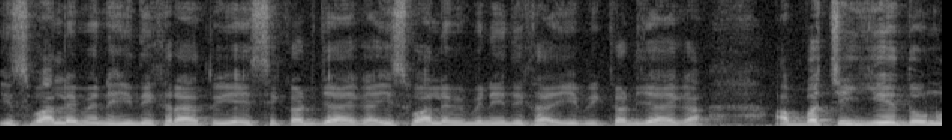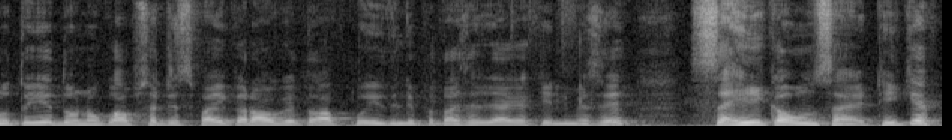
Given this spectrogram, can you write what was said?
इस वाले में नहीं दिख रहा है तो ये ऐसे कट जाएगा, इस वाले में भी नहीं दिख रहा है, ये भी कट जाएगा। अब बच्चे, ये दोनों तो ये दोनों को आप सेटिस्फाई कराओगे तो आपको इजीली पता चल जाएगा कि इनमें से सही कौन सा है, ठीक है?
